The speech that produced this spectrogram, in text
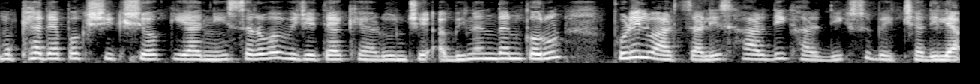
मुख्याध्यापक शिक्षक यांनी सर्व विजेत्या खेळाडूंचे अभिनंदन करून पुढील वाटचालीस हार्दिक हार्दिक शुभेच्छा दिल्या.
